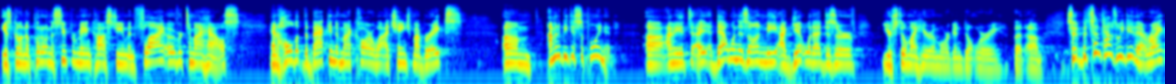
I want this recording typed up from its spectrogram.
is going to put on a Superman costume and fly over to my house and hold up the back end of my car while I change my brakes, um, I'm going to be disappointed. Uh, I mean, I, that one is on me. I get what I deserve. You're still my hero, Morgan. Don't worry. But um, so, but sometimes we do that, right?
